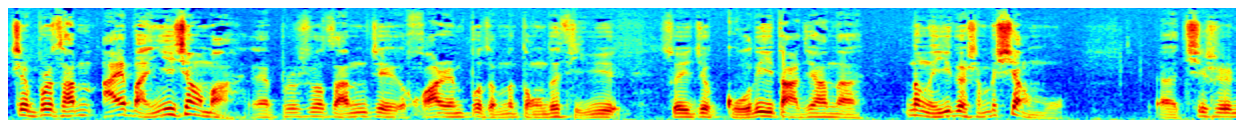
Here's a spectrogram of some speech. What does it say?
这不是咱们矮板印象嘛？呃，不是说咱们这个华人不怎么懂得体育，所以就鼓励大家呢弄一个什么项目。呃，其实。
